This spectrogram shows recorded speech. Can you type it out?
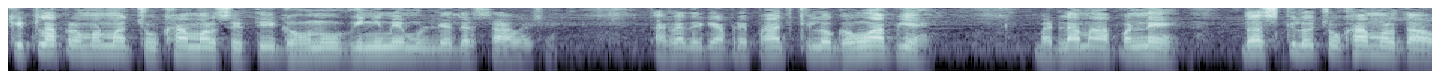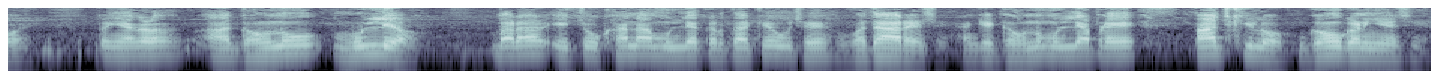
કેટલા પ્રમાણમાં ચોખા મળશે તે ઘઉંનું વિનિમય મૂલ્ય દર્શાવે છે. દાખલા તરીકે આપણે પાંચ કિલો ઘઉં આપીએ, બદલામાં આપણને દસ કિલો ચોખા મળતા હોય, તો અહીંયા આગળ આ ઘઉંનું મૂલ્ય બરાબર એ ચોખાના મૂલ્ય કરતાં કેવું છે? વધારે છે. કારણ કે ઘઉંનું મૂલ્ય આપણે પાંચ કિલો ઘઉં ગણીએ છીએ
